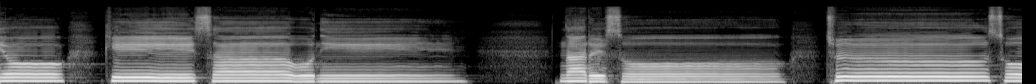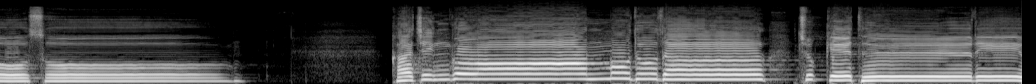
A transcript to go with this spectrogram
여기 있사오니 나를 써 주소서 가진 것 모두 다 주께 드리오니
